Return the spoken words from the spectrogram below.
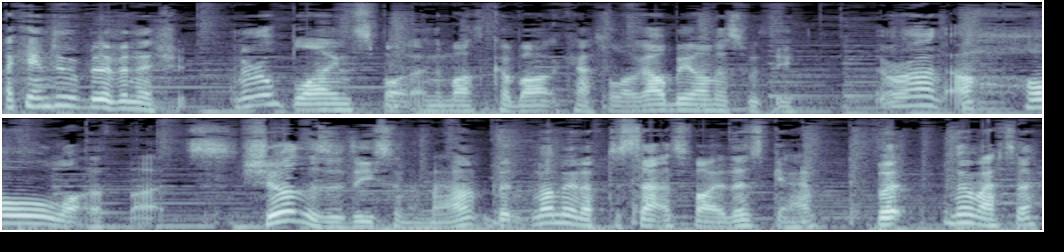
I came to a bit of an issue, and a real blind spot in the Moth Cub art catalogue, I'll be honest with you. There aren't a whole lot of butts. Sure, there's a decent amount, but not enough to satisfy this GAN. But no matter,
